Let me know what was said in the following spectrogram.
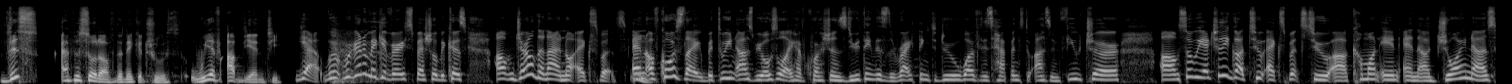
this episode of the naked truth we have upped the ante Yeah, we're, we're gonna make it very special because um, Gerald and I are not experts, and Mm. of course, like between us, we also like have questions. Do you think this is the right thing to do? What if this happens to us in future? Um, so we actually got two experts to uh, come on in and uh, join us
